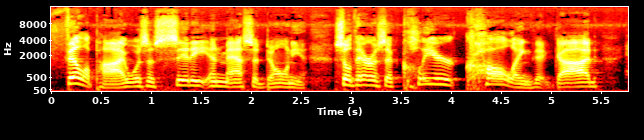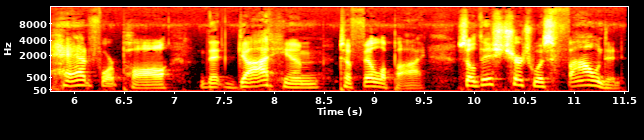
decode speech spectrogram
Philippi was a city in Macedonia. So there is a clear calling that God had for Paul that got him to Philippi. So this church was founded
